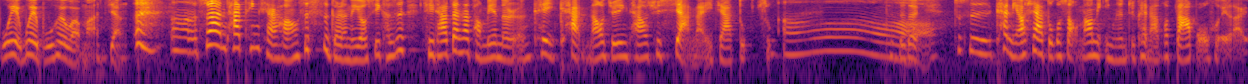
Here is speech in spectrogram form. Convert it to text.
我也我也不会玩麻将。嗯，虽然它听起来好像是四个人的游戏，可是其他站在旁边的人可以看，然后决定他要去下哪一家赌注，哦对对对就是看你要下多少，然后你赢了你就可以拿到 double 回来。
